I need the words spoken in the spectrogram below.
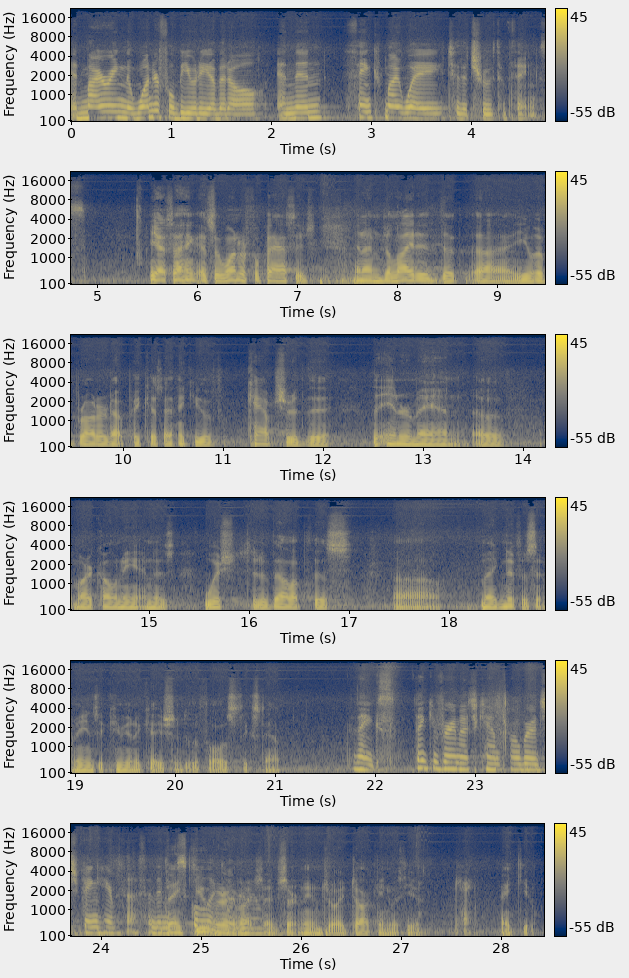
admiring the wonderful beauty of it all, and then think my way to the truth of things. Yes, I think it's a wonderful passage, and I'm delighted that uh, you have brought it up because I think you have captured the, the inner man of Marconi and his wish to develop this uh, magnificent means of communication to the fullest extent. Thanks. Thank you very much, Cam Trowbridge, being here with us at the new school. Thank you very much. I've certainly enjoyed talking with you. Okay. Thank you.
